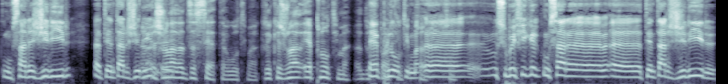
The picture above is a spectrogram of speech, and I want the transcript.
Começar a gerir, a tentar gerir. A jornada 17 é a última. Creio que a jornada é a penúltima. A é a penúltima. Uh, se o Benfica começar a, a, tentar gerir,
